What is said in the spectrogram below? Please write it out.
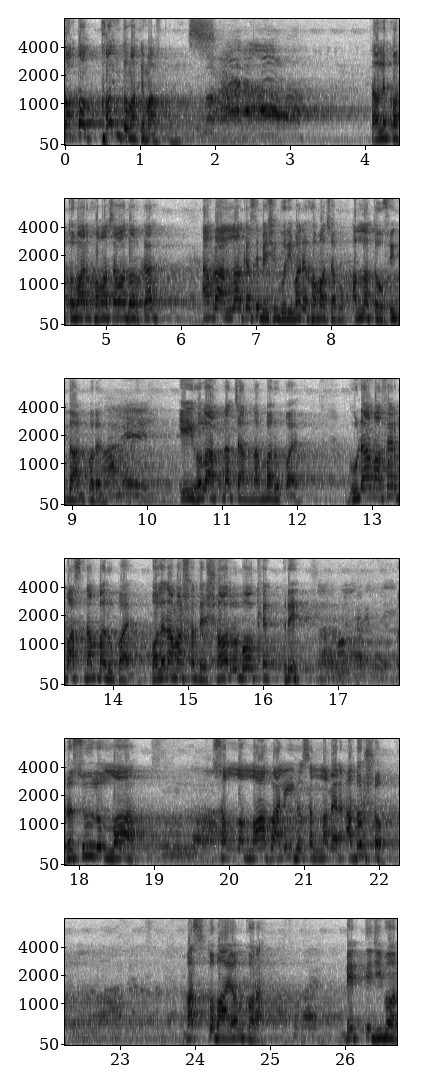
ততক্ষণ তোমাকে মাফ করি। তাহলে কতবার ক্ষমা চাওয়া দরকার? আমরা আল্লাহর কাছে বেশি পরিমাণে ক্ষমা চাবো। আল্লাহ তৌফিক দান করেন। এই হলো আপনার চার নাম্বার উপায়। গুনা মাফের পাঁচ নাম্বার উপায়। বলেন আমার সাথে, সর্বক্ষেত্রে। রসুল্লাহ সাল্লাহ আলী সাল্লামের আদর্শ বাস্তবায়ন করা। ব্যক্তি জীবন,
